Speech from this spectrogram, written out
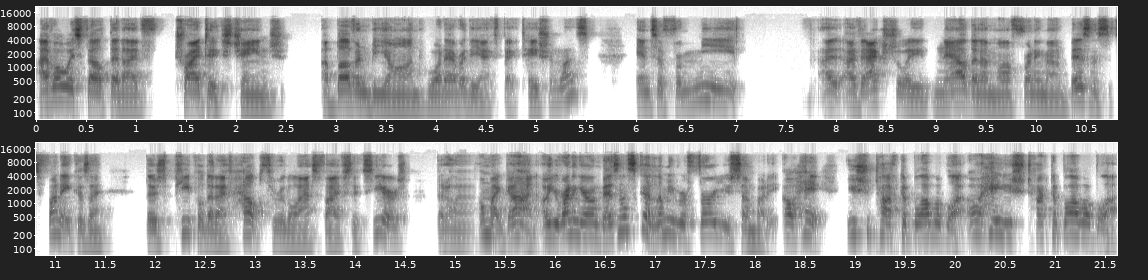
I've always felt that I've tried to exchange above and beyond whatever the expectation was. And so for me, I, I've actually now that I'm off running my own business, it's funny because I there's people that I've helped through the last five, six years that are like, oh my God, oh, you're running your own business? Good. Let me refer you somebody. Oh, hey, you should talk to blah, blah, blah. Oh, hey, you should talk to blah, blah, blah.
